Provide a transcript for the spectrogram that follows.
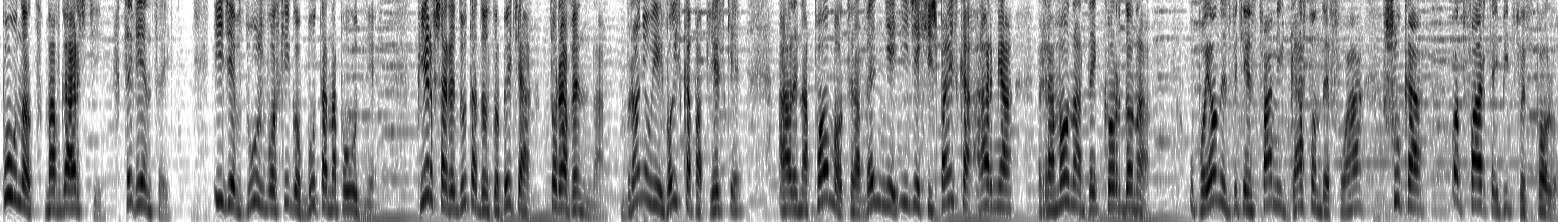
Północ ma w garści, chce więcej. Idzie wzdłuż włoskiego buta na południe. Pierwsza reduta do zdobycia to Ravenna. Bronią jej wojska papieskie, ale na pomoc Ravennie idzie hiszpańska armia Ramona de Cordona. Upojony zwycięstwami Gaston de Foix szuka otwartej bitwy w polu.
